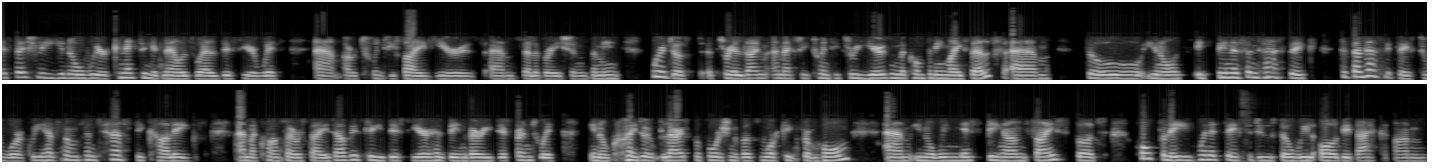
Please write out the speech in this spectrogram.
especially, you know, we're connecting it now as well this year with um, our 25 years um, celebrations. I mean, we're just thrilled. I'm, I'm actually 23 years in the company myself. Um, so, you know, it's been a fantastic, it's a fantastic place to work. We have some fantastic colleagues um, across our site. Obviously, this year has been very different with, you know, quite a large proportion of us working from home. Um, you know, we miss being on site, but hopefully when it's safe to do so, we'll all be back on,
